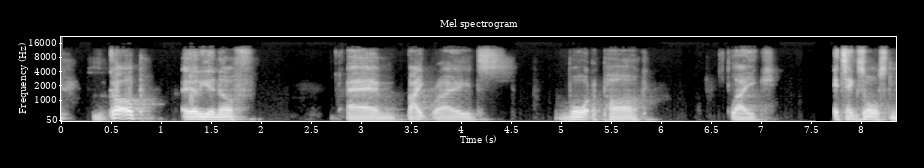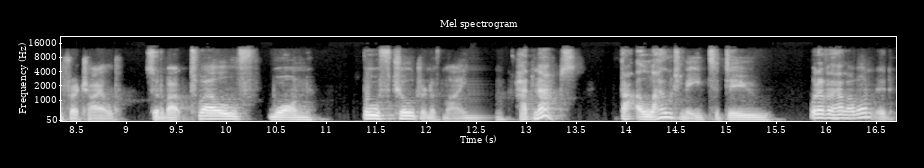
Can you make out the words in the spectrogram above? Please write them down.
got up early enough, um, bike rides, water park, like it's exhausting for a child. So at about 12, 1, both children of mine had naps. That allowed me to do whatever the hell I wanted.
